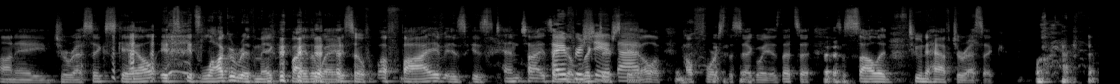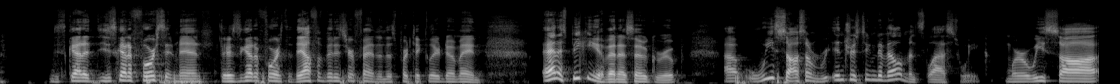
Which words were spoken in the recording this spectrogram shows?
on a Jurecic scale. It's it's logarithmic, by the way. So a five is is ten times. It's I like a appreciate Richter that. scale of how forced the segue is. That's a it's a solid two and a half Jurecic. You just gotta you just gotta force it, man. There's gotta force it. The alphabet is your friend in this particular domain. And speaking of NSO Group, uh, we saw some re- interesting developments last week, where we saw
